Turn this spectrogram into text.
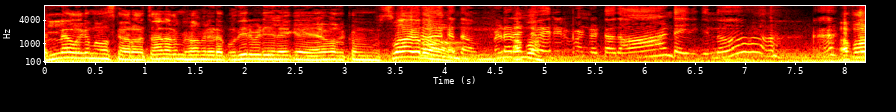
എല്ലാവർക്കും നമസ്കാരം. അച്ചാനറമ്പി ഫാമിലിയുടെ പുതിയൊരു വീഡിയോയിലേക്ക് ഏവർക്കും സ്വാഗതം. സ്വാഗതം. ഇവിടെ അപ്പൊ രണ്ടുപേര് ഇരിപ്പുണ്ട് കേട്ടോ. അതാണ്ട് ഇരിക്കുന്നു. അപ്പോൾ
